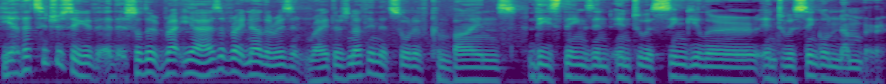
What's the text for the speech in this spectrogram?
Yeah, that's interesting. Uh, so, the, right, yeah, as of right now, there isn't right. There's nothing that sort of combines these things in, into a singular, into a single number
